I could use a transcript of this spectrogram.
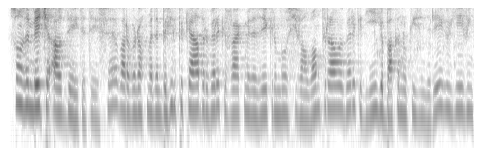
soms een beetje outdated is. Hè, waar we nog met een begrippenkader werken, vaak met een zekere motie van wantrouwen werken, die ingebakken ook is in de regelgeving,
